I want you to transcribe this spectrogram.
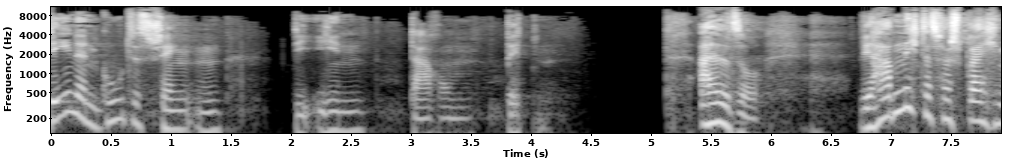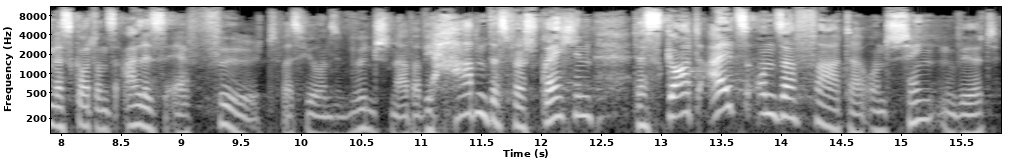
denen Gutes schenken, die ihn darum bitten? Also, wir haben nicht das Versprechen, dass Gott uns alles erfüllt, was wir uns wünschen, aber wir haben das Versprechen, dass Gott als unser Vater uns schenken wird,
